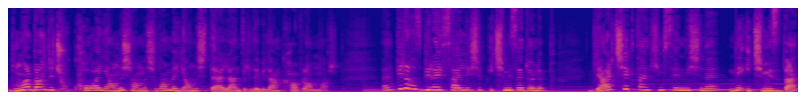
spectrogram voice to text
bunlar bence çok kolay yanlış anlaşılan ve yanlış değerlendirilebilen kavramlar. Yani biraz bireyselleşip içimize dönüp gerçekten kimsenin işine ne içimizden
